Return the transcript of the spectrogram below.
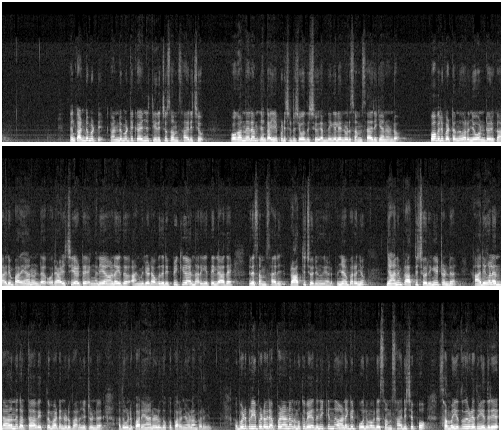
ഞാൻ കണ്ടുമുട്ടി. കണ്ടുമുട്ടി കഴിഞ്ഞ് തിരിച്ചു സംസാരിച്ചു. പോകാൻ നേരം ഞാൻ കയ്യെ പിടിച്ചിട്ട് ചോദിച്ചു എന്തെങ്കിലും എന്നോട് സംസാരിക്കാനുണ്ടോ? അപ്പോൾ അവർ പെട്ടെന്ന് പറഞ്ഞു ഉണ്ട് ഒരു കാര്യം പറയാനുണ്ട്. ഒരാഴ്ചയായിട്ട് എങ്ങനെയാണ് ഇത് ആൻമരിയോട് അവതരിപ്പിക്കുക എന്നറിയത്തില്ലാതെ എന്നെ സംസാരി പ്രാർത്ഥിച്ചൊരുങ്ങുകയാണ്. അപ്പം ഞാൻ പറഞ്ഞു ഞാനും പ്രാർത്ഥിച്ചൊരുങ്ങിയിട്ടുണ്ട്. കാര്യങ്ങൾ എന്താണെന്ന് കർത്താവ് വ്യക്തമായിട്ട് എന്നോട് പറഞ്ഞിട്ടുണ്ട്. അതുകൊണ്ട് പറയാനുള്ളതൊക്കെ പറഞ്ഞോളാൻ പറഞ്ഞു. അപ്പോൾ പ്രിയപ്പെട്ടവർ അപ്പോഴാണ് നമുക്ക് വേദനിക്കുന്നതാണെങ്കിൽ പോലും അവർ സംസാരിച്ചപ്പോൾ സമയത്തോടെ അതിനെതിരെ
